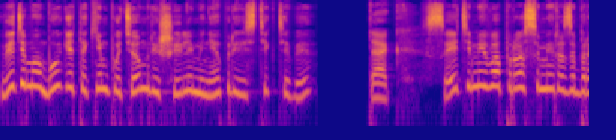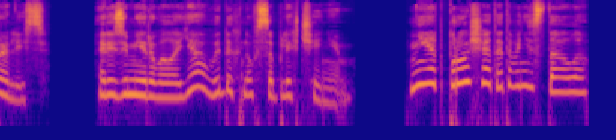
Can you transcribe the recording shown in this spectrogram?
Видимо, боги таким путем решили меня привести к тебе. Так, с этими вопросами разобрались. Резюмировала я, выдохнув с облегчением. Нет, проще от этого не стало.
